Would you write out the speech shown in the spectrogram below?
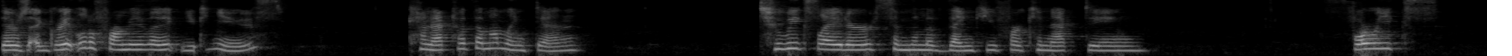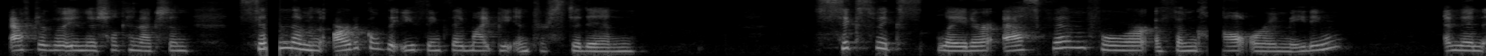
There's a great little formula you can use connect with them on LinkedIn. Two weeks later, send them a thank you for connecting. Four weeks after the initial connection, send them an article that you think they might be interested in. Six weeks later, ask them for a phone call or a meeting. And then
